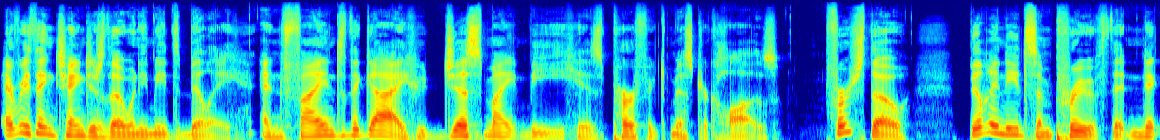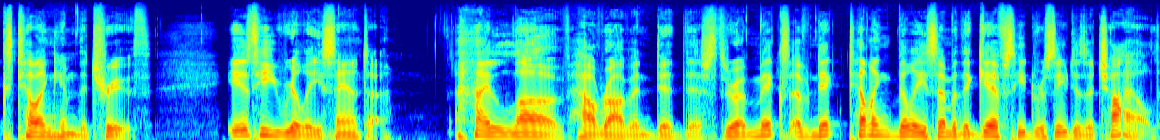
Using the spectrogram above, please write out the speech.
Everything changes though when he meets Billy and finds the guy who just might be his perfect Mr. Claus. First, though, Billy needs some proof that Nick's telling him the truth. Is he really Santa? I love how Robin did this through a mix of Nick telling Billy some of the gifts he'd received as a child,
